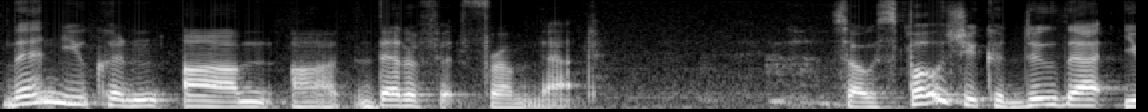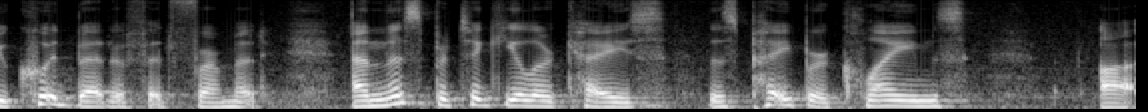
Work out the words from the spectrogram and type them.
then you can um, uh, benefit from that. So suppose you could do that, you could benefit from it. And this particular case, this paper claims uh,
